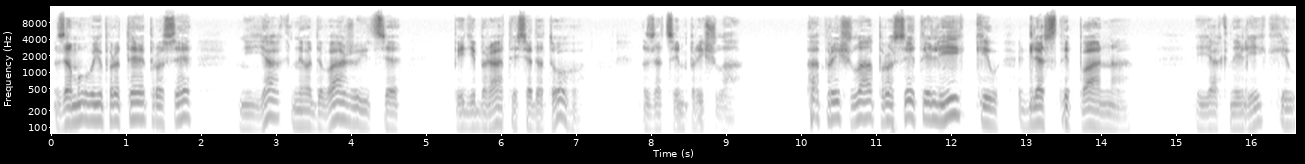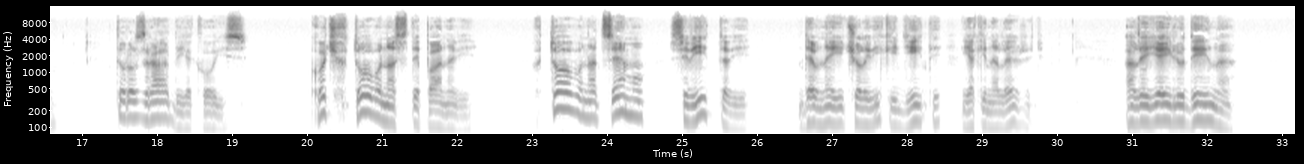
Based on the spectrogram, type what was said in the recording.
Замовою про те, про се, ніяк не одважується підібратися до того, за цим прийшла. А прийшла просити ліків для Степана. Як не ліків, то розради якоїсь. Хоч хто вона Степанові, хто вона цему світові, де в неї чоловік і діти, як і належить. Але є й людина,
